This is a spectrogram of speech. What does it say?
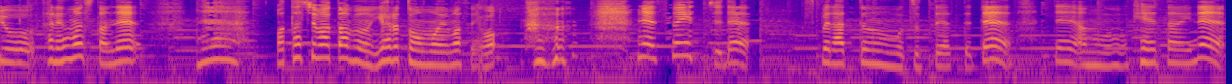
表されましたね。ねえ、私は多分やると思いますよ。ねスイッチで、スプラトゥーンをずっとやってて、で、あの、携帯で、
